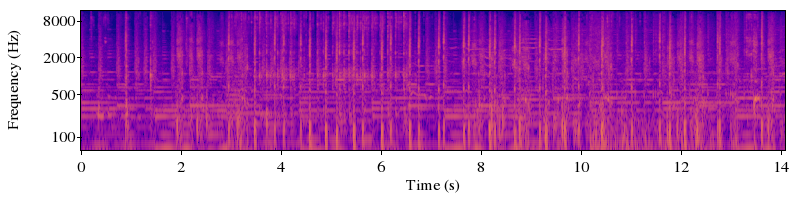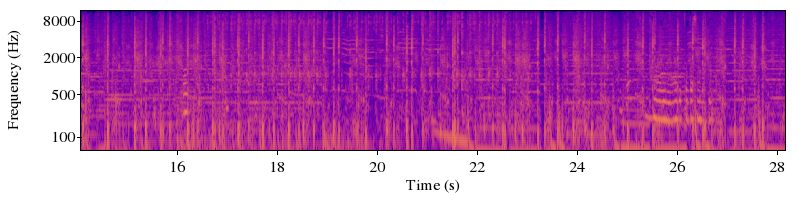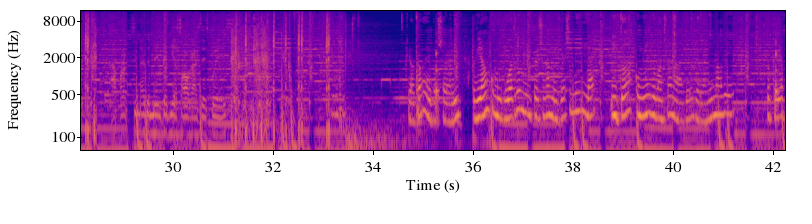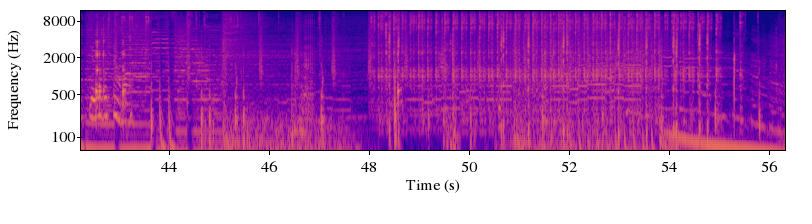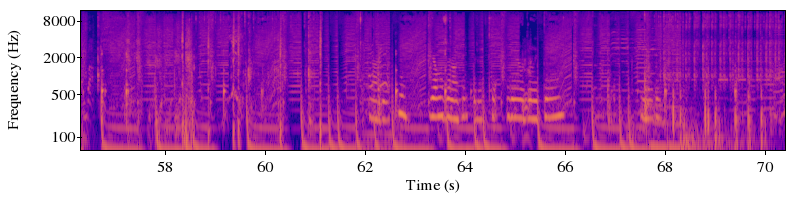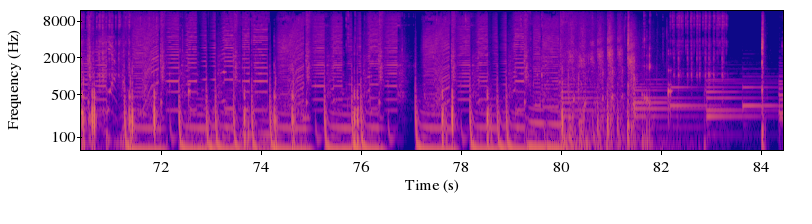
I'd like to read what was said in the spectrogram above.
Está pasando aquí? Aproximadamente 10 horas después. ¿Qué acaba de pasar ahí? Habían como 4.000 personas metidas en mi isla y todas comiendo manzanas de de la misma vez porque yo había puesto una lava. Llevamos uno aquí, pero es que viene otro de otro.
